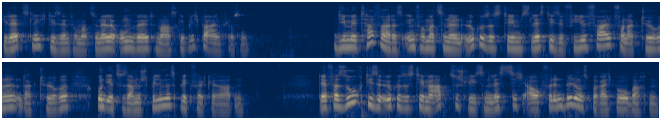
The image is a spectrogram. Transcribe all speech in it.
die letztlich diese informationelle Umwelt maßgeblich beeinflussen. Die Metapher des informationellen Ökosystems lässt diese Vielfalt von Akteurinnen und Akteure und ihr Zusammenspiel in das Blickfeld geraten. Der Versuch, diese Ökosysteme abzuschließen, lässt sich auch für den Bildungsbereich beobachten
